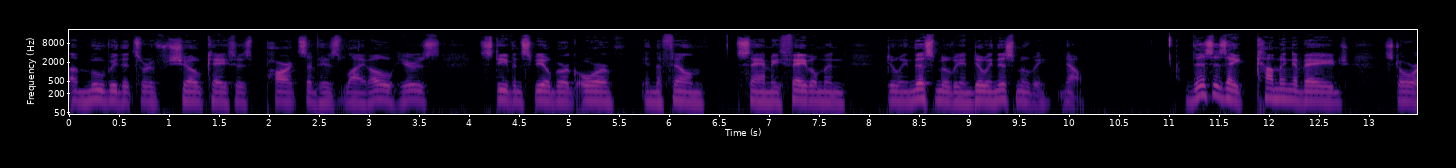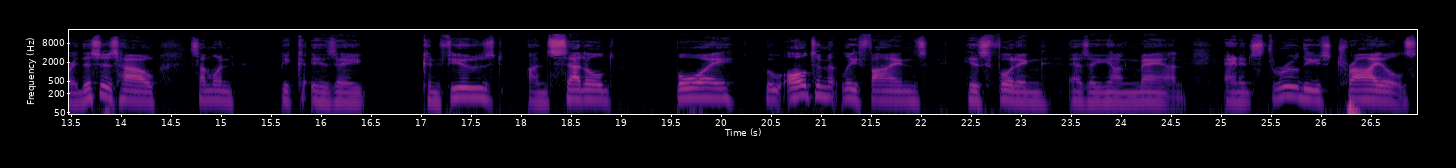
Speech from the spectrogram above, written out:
a movie that sort of showcases parts of his life. Oh, here's Steven Spielberg, or in the film, Sammy Fabelman doing this movie and doing this movie. No. This is a coming of age story. This is how someone is a confused, unsettled boy who ultimately finds his footing as a young man. And it's through these trials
